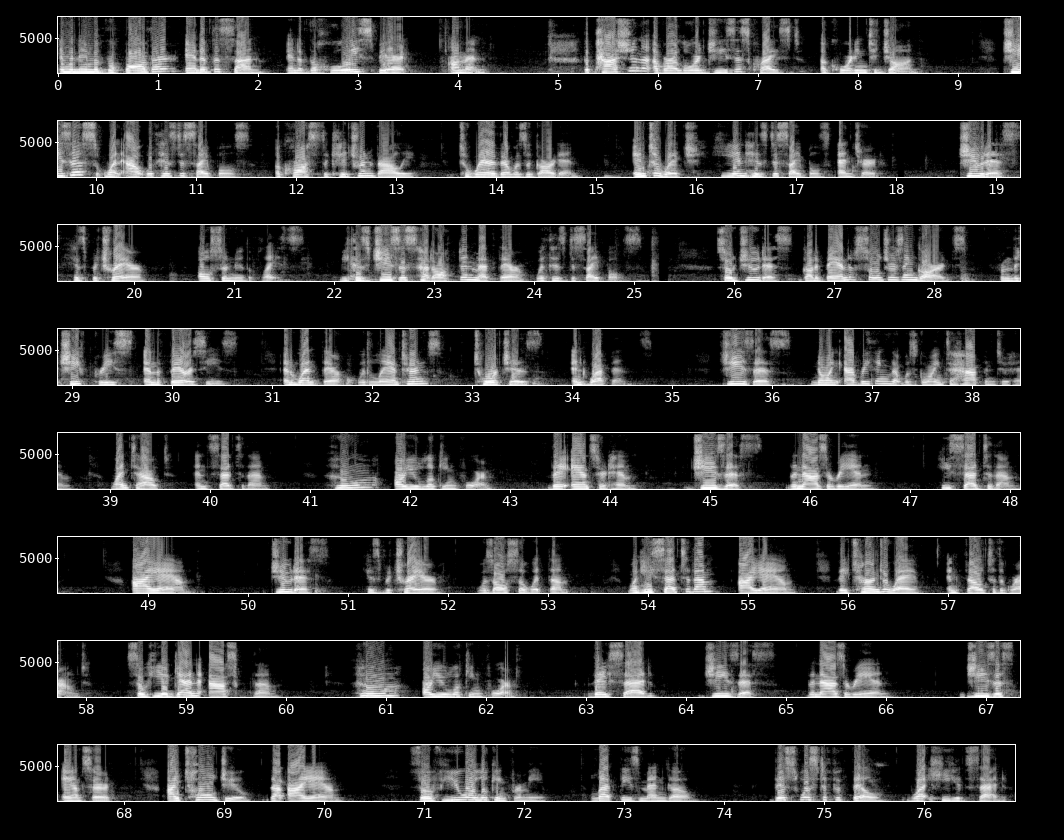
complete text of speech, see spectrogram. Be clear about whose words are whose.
Speaker 1: In the name of the Father, and of the Son, and of the Holy Spirit. Amen. The Passion of our Lord Jesus Christ, according to John. Jesus went out with his disciples across the Kidron Valley to where there was a garden, into which he and his disciples entered. Judas, his betrayer, also knew the place, because Jesus had often met there with his disciples. So Judas got a band of soldiers and guards from the chief priests and the Pharisees, and went there with lanterns, torches, and weapons. Jesus, knowing everything that was going to happen to him, went out and said to them, Whom are you looking for? They answered him, Jesus, the Nazarene. He said to them, I am. Judas, his betrayer, was also with them. When he said to them, I am, they turned away and fell to the ground. So he again asked them, Whom are you looking for? They said, Jesus, the Nazarene. Jesus answered, I told you that I am. So if you are looking for me, let these men go. This was to fulfill what he had said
